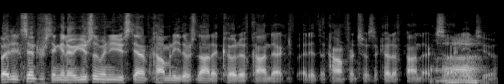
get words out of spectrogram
But it's interesting, you know. Usually, when you do stand-up comedy, there's not a code of conduct, but at the conference, there's a code of conduct. So I Ah, need to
